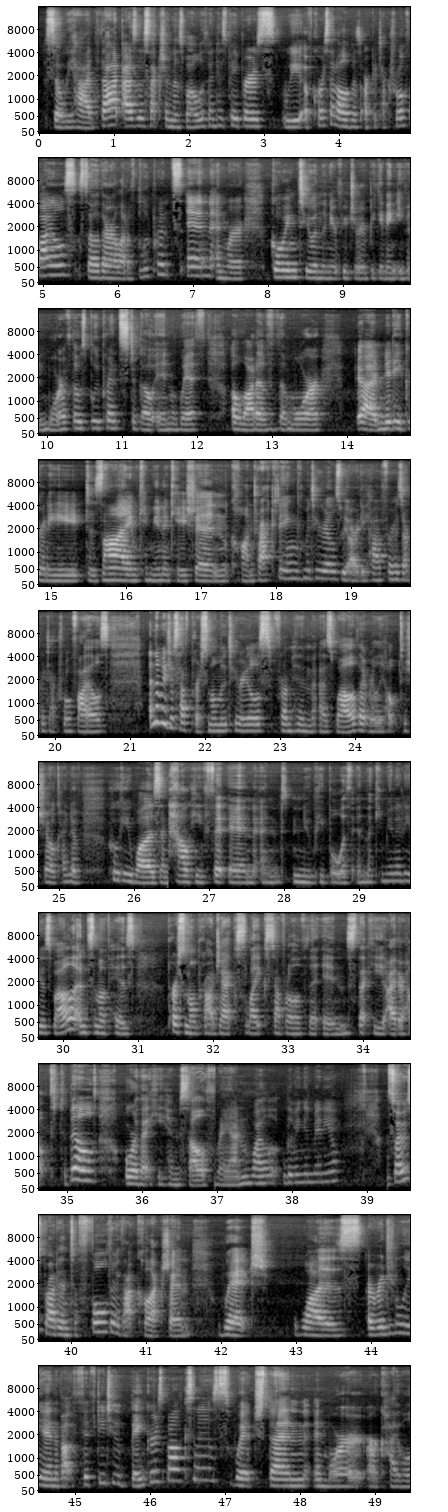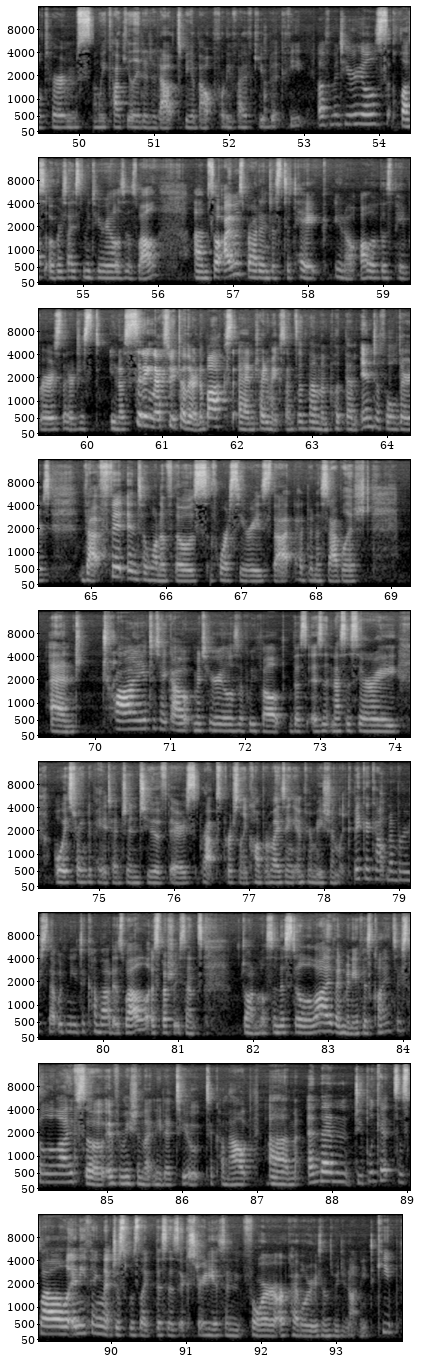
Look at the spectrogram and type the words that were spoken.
So we had that as a section as well within his papers. We, of course, had all of his architectural files. So there are a lot of blueprints in, and we're going to, in the near future, be getting even more of those blueprints to go in with a lot of the more uh, nitty gritty design, communication, contracting materials we already have for his architectural files. And then we just have personal materials from him as well that really help to show kind of who he was and how he fit in and knew people within the community as well, and some of his personal projects, like several of the inns that he either helped to build or that he himself ran while living in Manteo. So I was brought in to folder that collection, which was originally in about 52 banker's boxes, which then, in more archival terms, we calculated it out to be about 45 cubic feet of materials, plus oversized materials as well. Um, so I was brought in just to take, you know, all of those papers that are just, you know, sitting next to each other in a box and try to make sense of them and put them into folders that fit into one of those four series that had been established and try to take out materials if we felt this isn't necessary. Always trying to pay attention to if there's perhaps personally compromising information like bank account numbers that would need to come out as well, especially since John Wilson is still alive and many of his clients are still alive. So information that needed to to come out. Um, and then duplicates as well. Anything that just was like this is extraneous and for archival reasons we do not need to keep.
